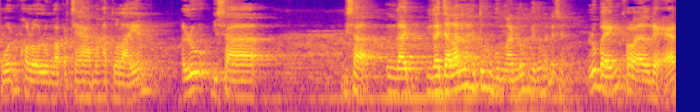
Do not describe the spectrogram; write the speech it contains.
pun kalau lu nggak percaya sama satu lain, lu bisa bisa nggak nggak jalan lah itu hubungan lu gitu Desya. Lu bayangin kalau LDR,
